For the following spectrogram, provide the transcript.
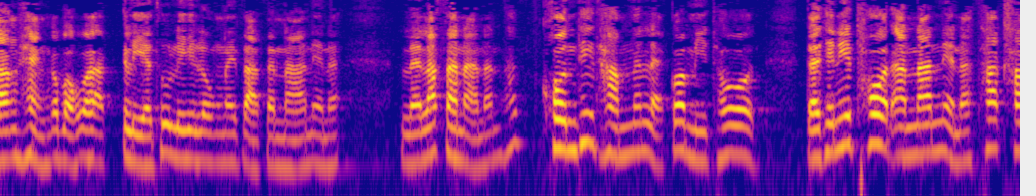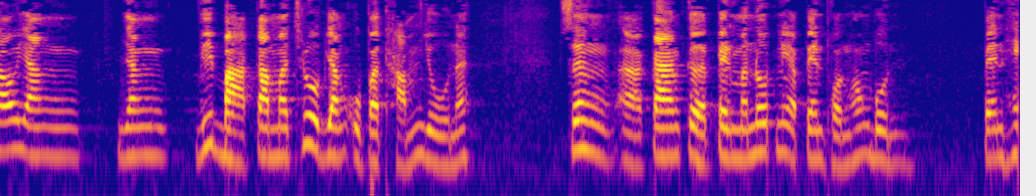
บางแห่งก็บอกว่าเกลี่ยทุลีลงในศาสนาเนี่ยนะและลักษณะนั้นคนที่ทำนั่นแหละก็มีโทษ แต่ทีนี้โทษอันนั้นเนี่ยนะถ้าเขายังยังวิบากกรรมชรูปยังอุปถัมภ์อยู่นะซึ่งการเกิดเป็นมนุษย์เนี่ยเป็นผลของบุญ เป็นเห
